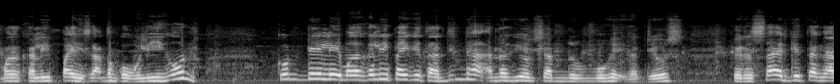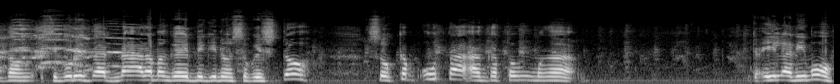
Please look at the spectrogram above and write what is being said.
mga kalipay sa atong kaugalingon kung dili mga kalipay kita dinha na gyud siya buhi nga Dios pero side kita nga atong seguridad na araman gayud ni Ginoo Hesus Kristo so kabuta ang katong mga kaila nimo.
